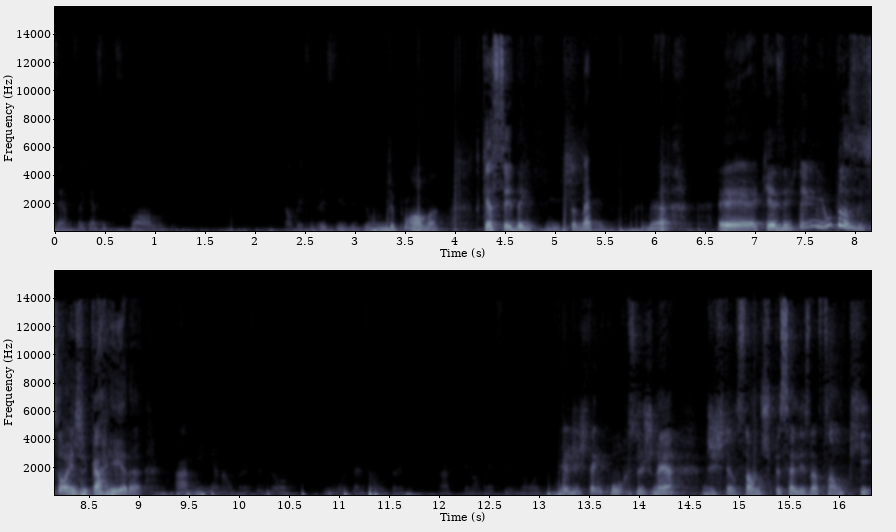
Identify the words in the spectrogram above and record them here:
exemplo, você quer ser psicólogo? Talvez precise de um diploma. Você quer ser dentista, médico, né? É, que existem mil transições de carreira. A minha não precisou. E muitas outras acho que não precisam. Hoje em dia a gente tem cursos, né? De extensão, de especialização que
